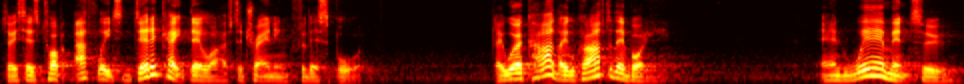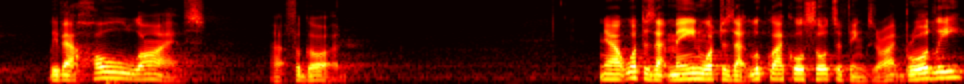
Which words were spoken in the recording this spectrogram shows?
So he says top athletes dedicate their lives to training for their sport. They work hard, they look after their body. And we're meant to live our whole lives uh, for God. Now, what does that mean? What does that look like? All sorts of things, right? Broadly,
